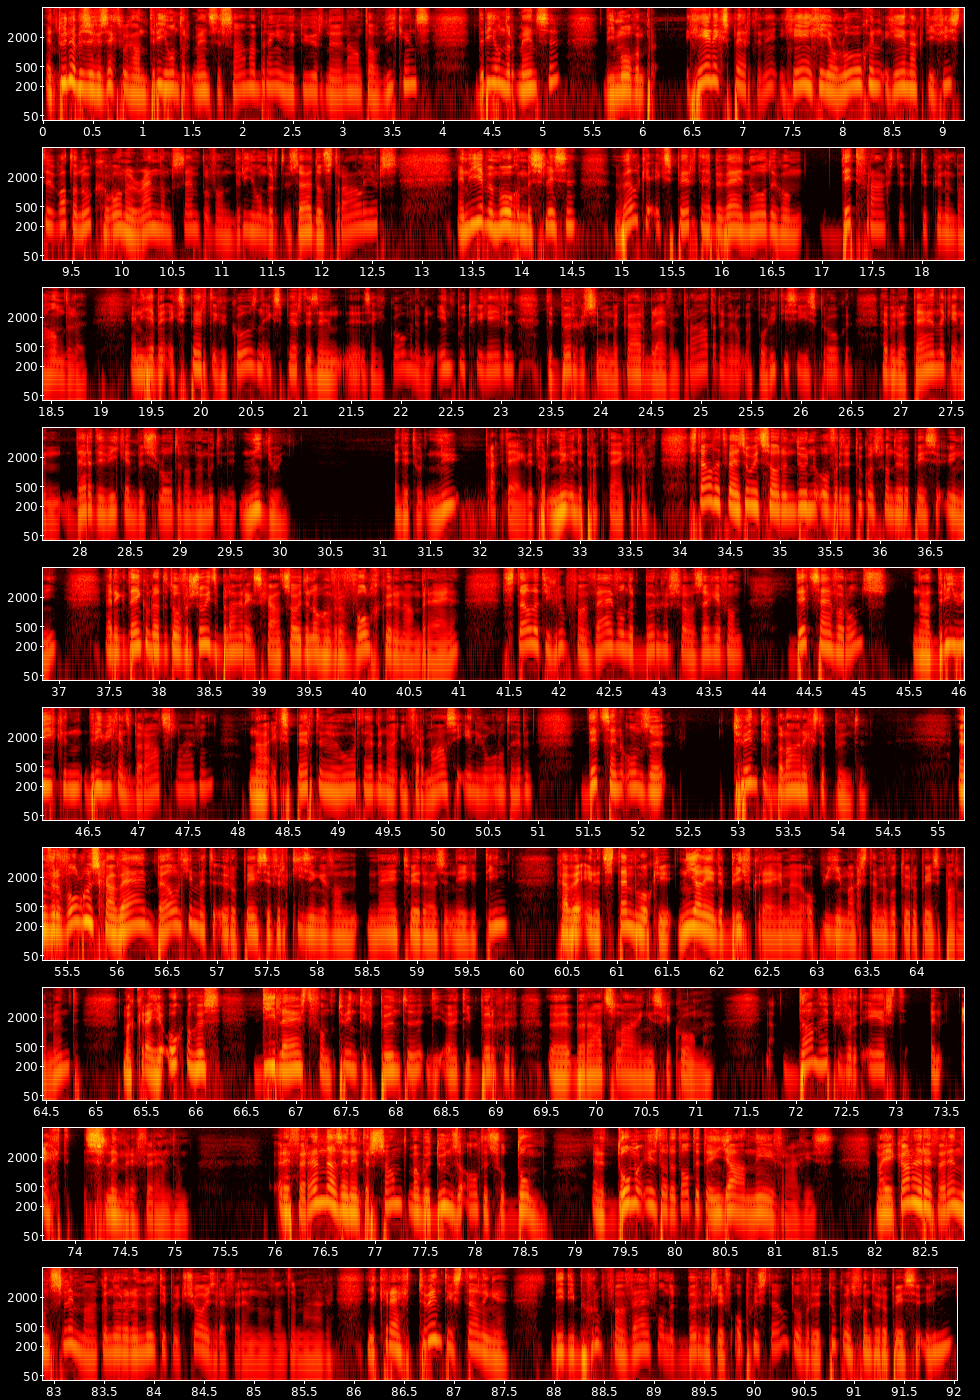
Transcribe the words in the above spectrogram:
En toen hebben ze gezegd, we gaan 300 mensen samenbrengen gedurende een aantal weekends. 300 mensen, die mogen geen experten, hè? geen geologen, geen activisten, wat dan ook. Gewoon een random sample van 300 Zuid-Australiërs. En die hebben mogen beslissen welke experten hebben wij nodig om dit vraagstuk te kunnen behandelen. En die hebben experten gekozen, experten zijn, uh, zijn gekomen, hebben input gegeven, de burgers zijn met elkaar blijven praten, hebben ook met politici gesproken, hebben uiteindelijk in een derde weekend besloten van we moeten dit niet doen. En dit wordt nu praktijk, dit wordt nu in de praktijk gebracht. Stel dat wij zoiets zouden doen over de toekomst van de Europese Unie, en ik denk omdat het over zoiets belangrijks gaat, zou je er nog een vervolg kunnen aanbreien. Stel dat die groep van 500 burgers zou zeggen van, dit zijn voor ons, na drie, weken, drie weekends beraadslaging, na experten gehoord te hebben, na informatie ingewonnen te hebben, dit zijn onze 20 belangrijkste punten. En vervolgens gaan wij, België, met de Europese verkiezingen van mei 2019, gaan wij in het stemhokje niet alleen de brief krijgen met op wie je mag stemmen voor het Europees Parlement, maar krijg je ook nog eens die lijst van 20 punten die uit die burgerberaadslaging is gekomen. Nou, dan heb je voor het eerst een echt slim referendum. Referenda zijn interessant, maar we doen ze altijd zo dom. En het domme is dat het altijd een ja-nee-vraag is. Maar je kan een referendum slim maken door er een multiple choice referendum van te maken. Je krijgt twintig stellingen die die groep van 500 burgers heeft opgesteld over de toekomst van de Europese Unie.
